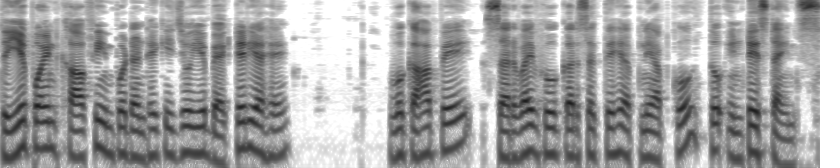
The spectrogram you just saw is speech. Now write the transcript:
तो ये पॉइंट काफ़ी इम्पोर्टेंट है कि जो ये बैक्टीरिया है, वो कहाँ पे सरवाइव हो कर सकते हैं अपने आप को? तो इंटेस्टाइन्स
